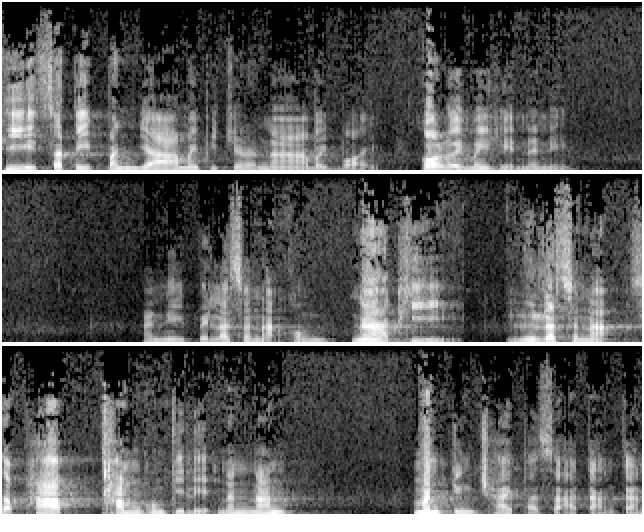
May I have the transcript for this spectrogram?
ที่สติปัญญาไม่พิจารณาบ่อยๆ ก็เลยไม่เห็นนั่นเอง อันนี้เป็นลักษณะของหน้าที่หรือลักษณะสภาพธรรมของกิเลสนั้น ๆ มันจึงใช้ภาษาต่างกัน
